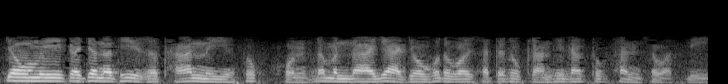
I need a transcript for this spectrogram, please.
จงมีกับเจ้าหน้าที่สถานีทุก คน และบรรดาญาโยมพุทธบริษัททุกหลานที่รักทุกท่านสวัสดี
